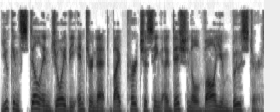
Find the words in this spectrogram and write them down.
you can still enjoy the Internet by purchasing additional volume boosters.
